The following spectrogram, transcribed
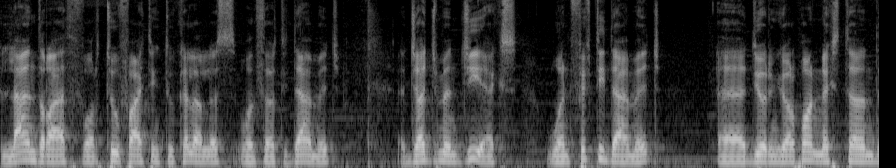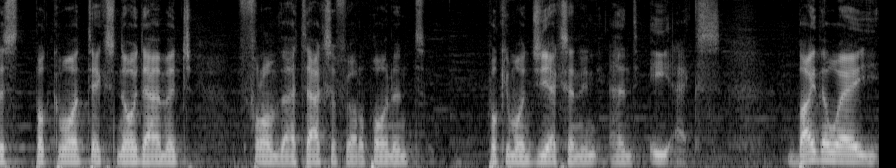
Landwrath for two fighting, two colorless, 130 damage. Uh, Judgment GX, 150 damage. Uh, during your opponent next turn, this Pokemon takes no damage from the attacks of your opponent. Pokemon GX and, and EX. By the way,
